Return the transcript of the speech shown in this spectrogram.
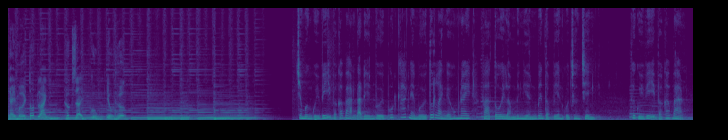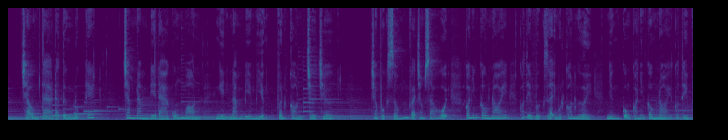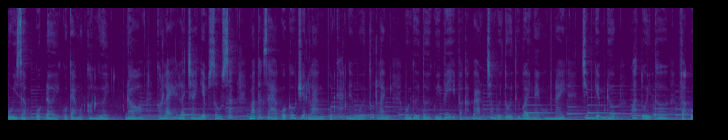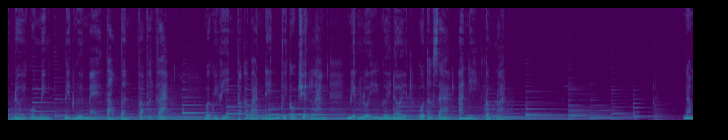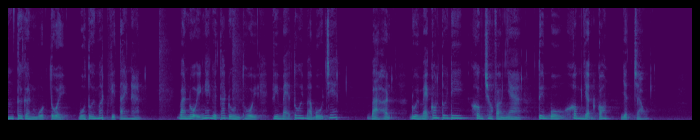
ngày mới tốt lành, thức dậy cùng yêu thương. Chào mừng quý vị và các bạn đã đến với podcast ngày mới tốt lành ngày hôm nay và tôi là Minh Yến, biên tập viên của chương trình. Thưa quý vị và các bạn, cha ông ta đã từng đúc kết trăm năm bia đá cũng mòn, nghìn năm bia miệng vẫn còn trơ trơ. Trong cuộc sống và trong xã hội có những câu nói có thể vực dậy một con người, nhưng cũng có những câu nói có thể vùi dập cuộc đời của cả một con người. Đó có lẽ là trải nghiệm sâu sắc mà tác giả của câu chuyện làng podcast ngày mới tốt lành muốn gửi tới quý vị và các bạn trong buổi tối thứ bảy ngày hôm nay chiêm nghiệm được qua tuổi thơ và cuộc đời của mình bên người mẹ tảo tần và vất vả. Mời quý vị và các bạn đến với câu chuyện làng Miệng lưỡi người đời của tác giả Annie Cẩm Loan. Năm tôi gần một tuổi, bố tôi mất vì tai nạn. Bà nội nghe người ta đồn thổi vì mẹ tôi mà bố chết. Bà hận, đuổi mẹ con tôi đi, không cho vào nhà, tuyên bố không nhận con, nhận cháu.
